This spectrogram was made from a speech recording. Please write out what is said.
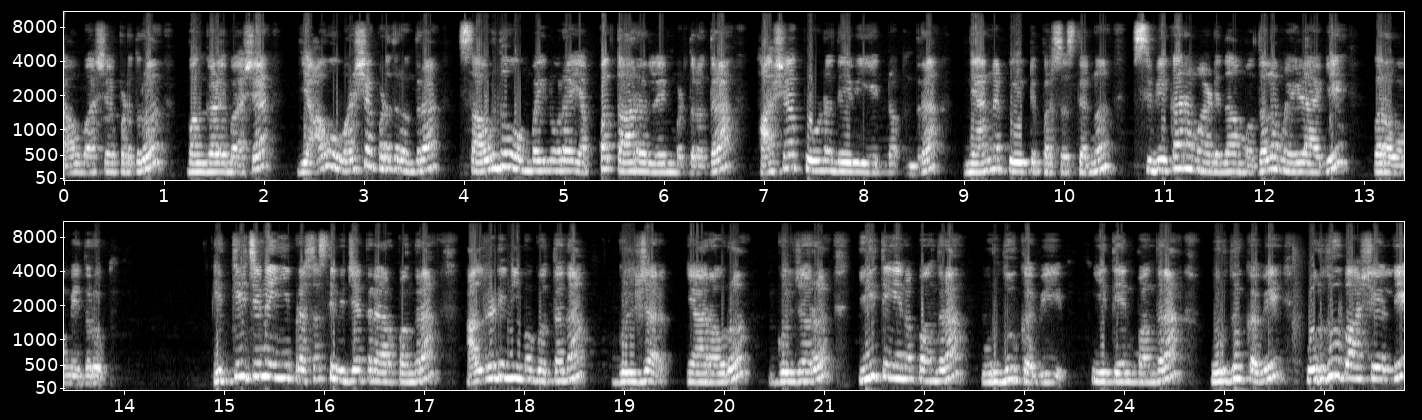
ಯಾವ ಭಾಷೆ ಪಡೆದ್ರು? ಬಂಗಾಳಿ ಭಾಷೆ. ಯಾವ ವರ್ಷ ಪಡೆದ್ರು ಅಂದ್ರ? ಸಾವಿರದ ಒಂಬೈನೂರ ಎಪ್ಪತ್ತಾರಲ್ಲಿ ಏನ್ ಮಾಡಿದ್ರು ಅಂದ್ರ? ಆಶಾ ಪೂರ್ಣದೇವಿ ಏನು ಅಂದ್ರ? ಜ್ಞಾನಪೀಠ ಪ್ರಶಸ್ತಿಯನ್ನು ಸ್ವೀಕಾರ ಮಾಡಿದ ಮೊದಲ ಮಹಿಳೆ ಆಗಿ ಹೊರಹೊಮ್ಮಿದ್ರು. ಇತ್ತೀಚಿನ ಈ ಪ್ರಶಸ್ತಿ ವಿಜೇತರು ಯಾರಪ್ಪ ಅಂದ್ರ? ಆಲ್ರೆಡಿ ನಿಮಗೆ ಗೊತ್ತದ ಗುಲ್ಜಾರ್. ಯಾರವರು? ಗುಲ್ಜಾರ್. ಈತ ಏನಪ್ಪಾ ಅಂದ್ರ? ಉರ್ದು ಕವಿ. ಏನಪ್ಪಾ ಅಂದ್ರ ಉರ್ದು ಕವಿ, ಉರ್ದು ಭಾಷೆಯಲ್ಲಿ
